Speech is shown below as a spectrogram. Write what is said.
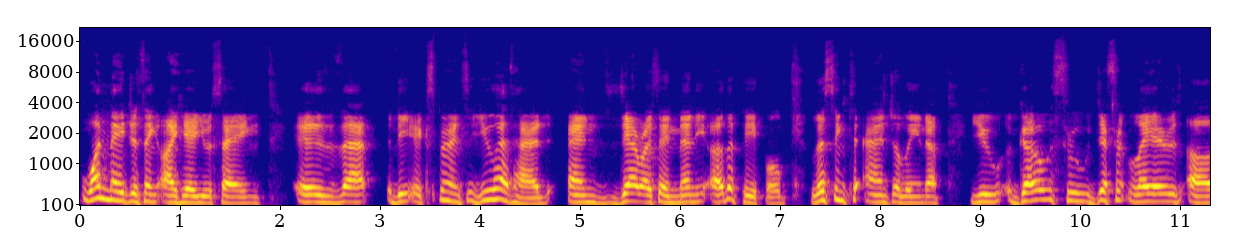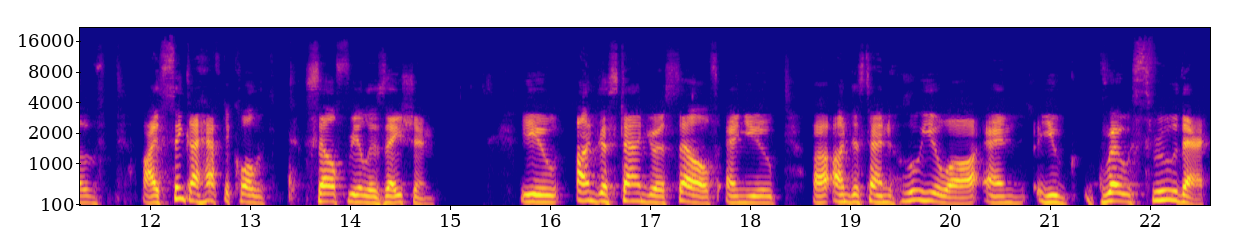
One major thing I hear you saying is that the experience you have had, and dare I say many other people, listening to Angelina, you go through different layers of, I think I have to call it self realization. You understand yourself and you uh, understand who you are and you grow through that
